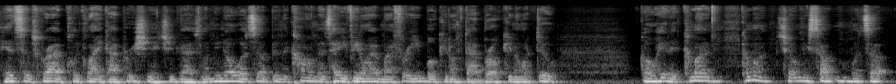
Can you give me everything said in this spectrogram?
Hit subscribe, click like. I appreciate you guys. Let me know what's up in the comments. Hey, if you don't have my free ebook, you have to die broke. You know what to do. Go hit it. Come on. Come on. Show me something. What's up?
